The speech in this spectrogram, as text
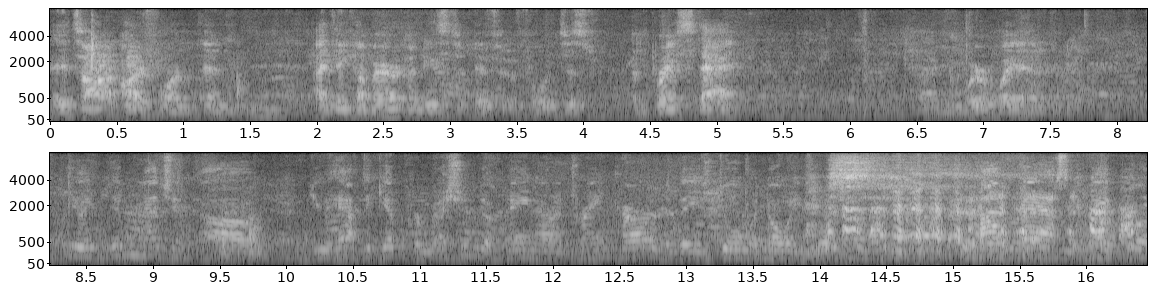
it's our art form, and I think America needs to, if, if we'll just embrace that, I mean, we're way ahead of the game. You didn't mention, uh, do you have to get permission to paint on a train car, or do they just do it when nobody's looking? How fast can they put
